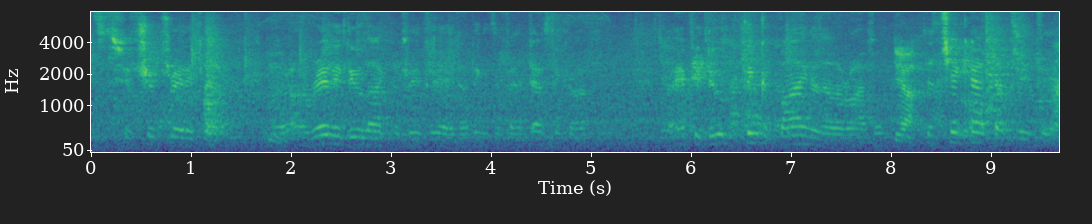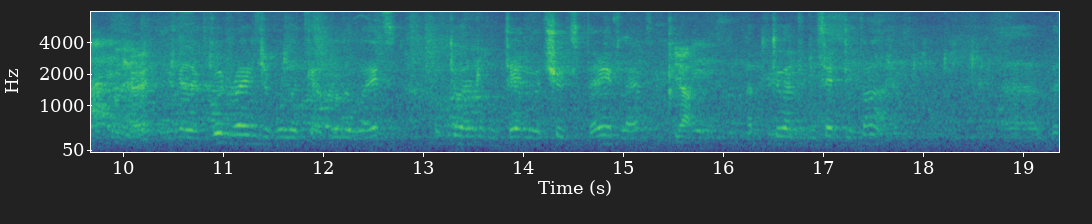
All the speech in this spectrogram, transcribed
it's, it shoots really flat. I I really do like the 338. I think it's a fantastic rifle. Uh, If you do think of buying another rifle, Yeah. just check out that 338. Okay. You've got a good range of bullet, uh, bullet weights, from 210 which shoots very flat, Yeah, up to 275. Uh, the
